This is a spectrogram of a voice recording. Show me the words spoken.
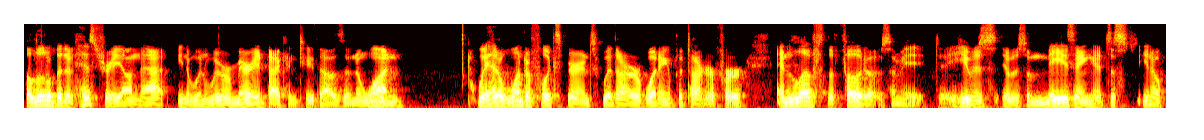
A little bit of history on that. You know, when we were married back in 2001 we had a wonderful experience with our wedding photographer and loved the photos. I mean, he was it was amazing. It just you know,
